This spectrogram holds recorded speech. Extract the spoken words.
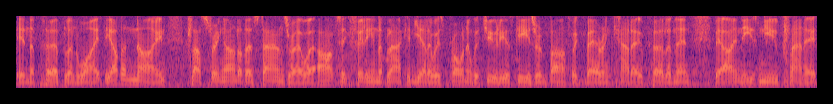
in the purple and white. The other nine clustering under the stands row, where Arctic Feeling in the black and yellow is prominent with Julius Geezer and Bathwick Bear and Cadeaux Pearl, and then behind these New Planet,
